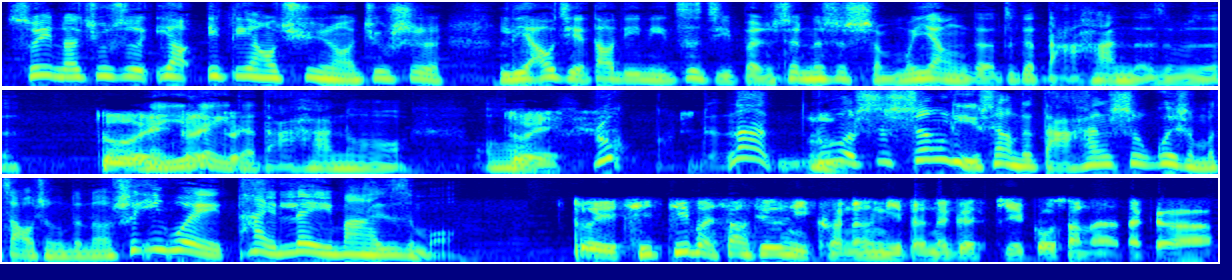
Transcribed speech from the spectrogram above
所以呢，就是要一定要去呢，就是了解到底你自己本身呢是什么样的这个打鼾的，是不是？对哪一类的打鼾哦？哦，对。如那如果是生理上的打鼾是为什么造成的呢？是因为太累吗？还是什么？对，其基本上就是你可能你的那个结构上的那个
